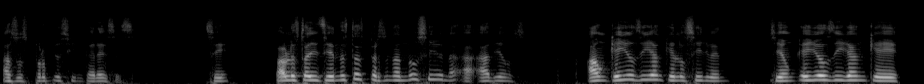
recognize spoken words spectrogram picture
a sus propios intereses. ¿sí? Pablo está diciendo, estas personas no sirven a, Dios. Aunque ellos digan que lo sirven, ¿sí? aunque ellos digan que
